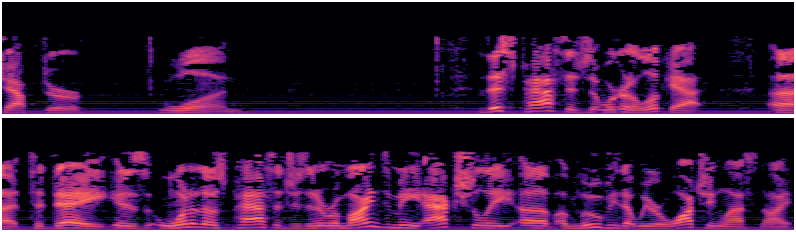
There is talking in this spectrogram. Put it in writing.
chapter 1. This passage that we're going to look at uh, today is one of those passages, and it reminds me actually of a movie that we were watching last night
